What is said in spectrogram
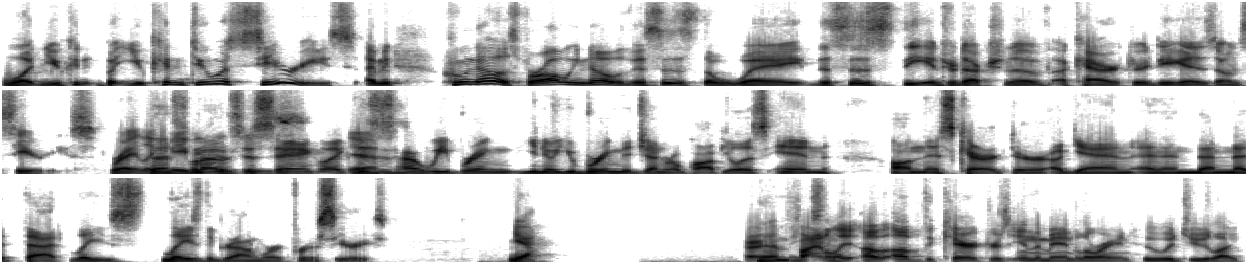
what you can, but you can do a series. I mean, who knows? For all we know, this is the way. This is the introduction of a character to get his own series, right? Like That's maybe what I was this just is- saying. Like yeah. this is how we bring, you know, you bring the general populace in on this character again, and then then that that lays lays the groundwork for a series. Yeah, All That right, makes finally, of, of the characters in the Mandalorian, who would you like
